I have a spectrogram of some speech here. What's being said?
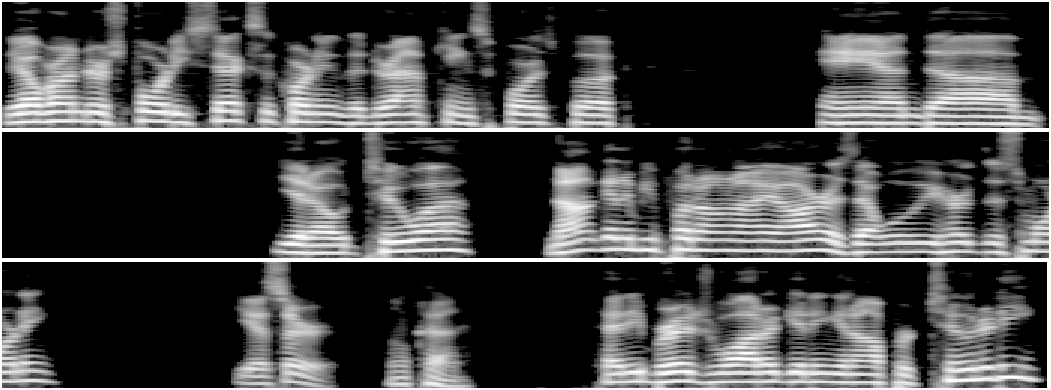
The over under is 46 according to the DraftKings Sportsbook. And um you know, Tua not going to be put on IR, is that what we heard this morning? Yes, sir. Okay. Teddy Bridgewater getting an opportunity.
